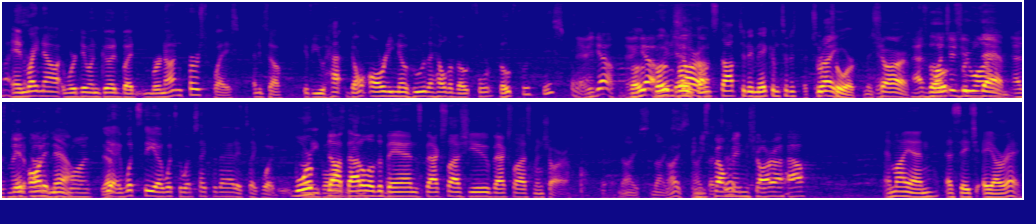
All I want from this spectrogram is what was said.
Nice. And right now we're doing good, but we're not in first place. And if, so if you ha- don't already know who the hell to vote for, vote for this band. there you go. There Vote, you go. vote, Minshara. vote. Don't stop till they make them to the, That's to the tour. Mishar, As vote much as you want, them. as many Get on it as now. you want. Yep. yeah, what's the uh, what's the website for that? It's like what Ernie Balls Warp.battle of the bands backslash u backslash Minshara. Nice, nice. Nice. And you spell That's. Minshara how? M I N S H A R A.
